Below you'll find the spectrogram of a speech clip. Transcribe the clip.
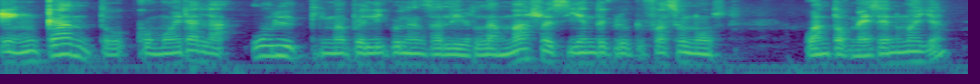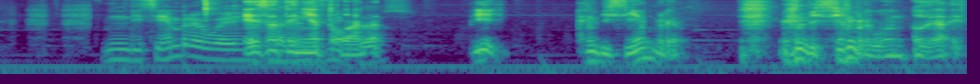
Encanto, como era la última película en salir, la más reciente, creo que fue hace unos cuantos meses nomás ya. En diciembre, güey. Esa tenía en Disney toda la- Plus. Y en diciembre. en diciembre, bueno. O sea, es,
